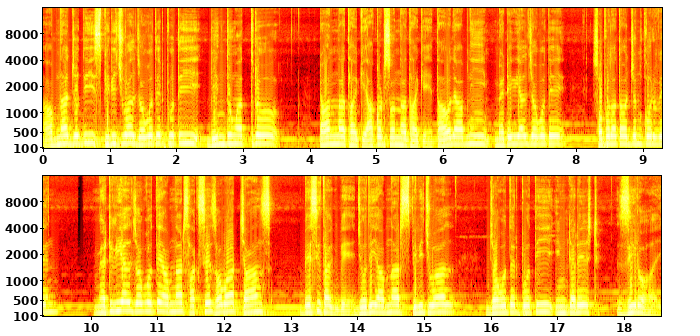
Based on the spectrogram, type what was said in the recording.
আপনার যদি স্পিরিচুয়াল জগতের প্রতি বিন্দুমাত্র টান না থাকে, আকর্ষণ না থাকে, তাহলে আপনি ম্যাটেরিয়াল জগতে সফলতা অর্জন করবেন। ম্যাটেরিয়াল জগতে আপনার সাকসেস হওয়ার চান্স বেশি থাকবে যদি আপনার স্পিরিচুয়াল জগতের প্রতি ইন্টারেস্ট জিরো হয়।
